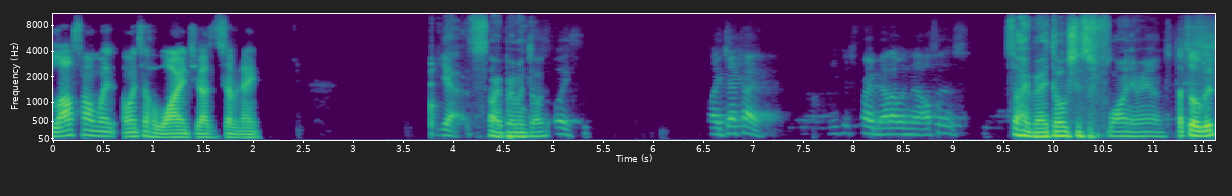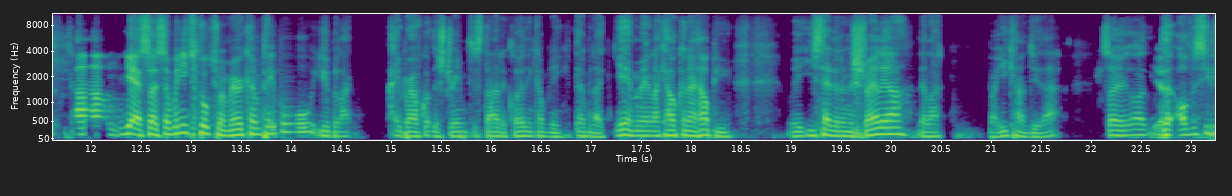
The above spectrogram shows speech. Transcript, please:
last time I went, I went to Hawaii in 2017. Yeah, sorry, Bremen dog. Oi, Oi, Jacko, can you just throw Mellow in the office? Sorry, bro. Dog's just flying around. That's all good. Um, yeah. So, so when you talk to American people, you'll be like, "Hey, bro, I've got this dream to start a clothing company." They'll be like, "Yeah, man. Like, how can I help you?" You say that in Australia, they're like, "Bro, you can't do that." So, like, Yeah. the, obviously,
